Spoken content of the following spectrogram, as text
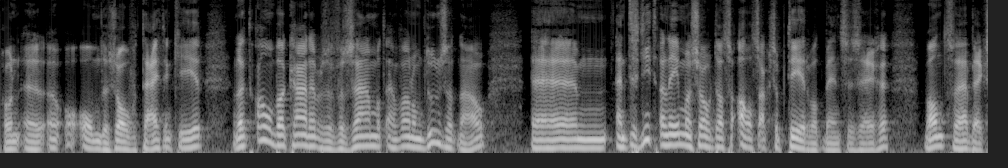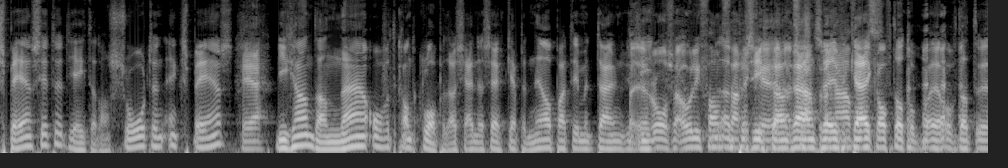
gewoon eh, eh, om de zoveel tijd een keer. En dat allemaal bij elkaar hebben ze verzameld. En waarom doen ze dat nou? Ehm, en het is niet alleen maar zo dat ze alles accepteren wat mensen zeggen. Want ze hebben experts zitten, die heten dan soorten experts. Ja. Die gaan dan na of het kan kloppen. Als jij dan zegt, ik heb een nijlpaard in mijn tuin gezien. Een roze olifant zag precies, ik. dan eh, gaan ze even kijken of dat, op, eh, of dat eh,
